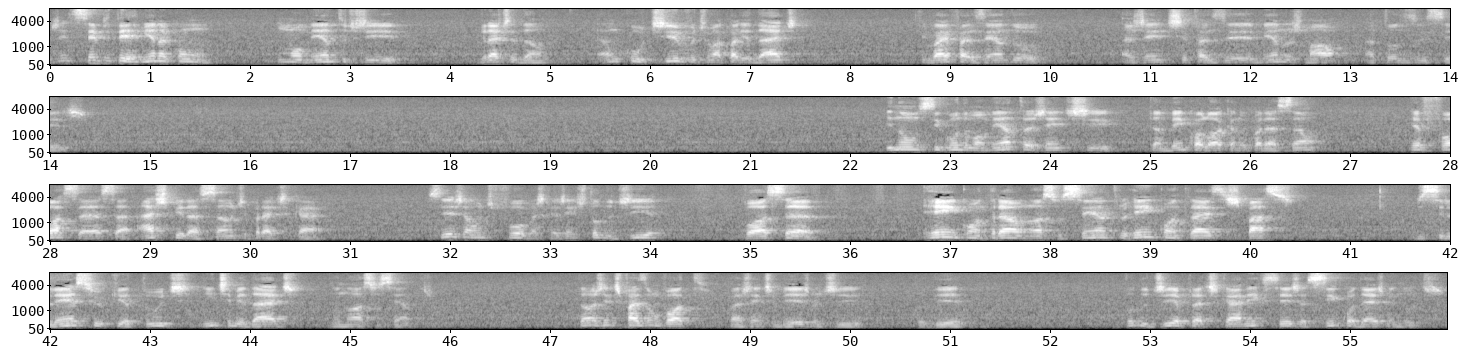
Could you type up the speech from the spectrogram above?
a gente sempre termina com um momento de gratidão. É um cultivo de uma qualidade que vai fazendo a gente fazer menos mal a todos os seres. E num segundo momento, a gente também coloca no coração reforça essa aspiração de praticar, seja onde for, mas que a gente todo dia possa reencontrar o nosso centro, reencontrar esse espaço de silêncio, quietude, intimidade no nosso centro. Então a gente faz um voto com a gente mesmo de poder todo dia praticar, nem que seja 5 ou 10 minutos.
